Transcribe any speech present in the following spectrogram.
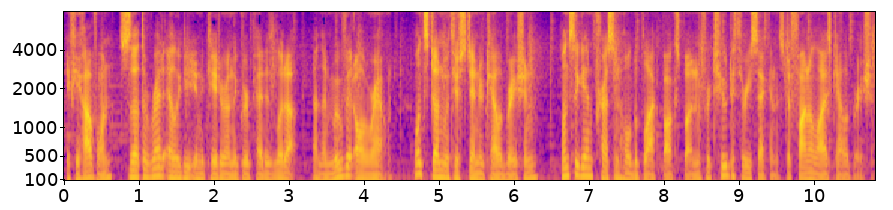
if you have one, so that the red LED indicator on the grip head is lit up, and then move it all around. Once done with your standard calibration, once again press and hold the black box button for 2 to 3 seconds to finalize calibration.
